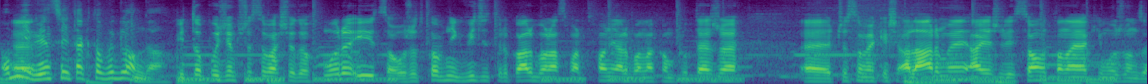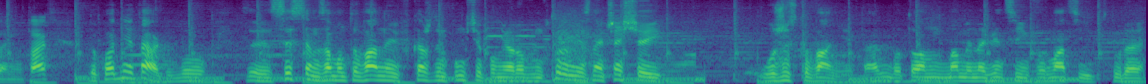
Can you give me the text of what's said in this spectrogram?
O mniej więcej tak to wygląda. i to później przesyła się do chmury i co? Użytkownik widzi tylko albo na smartfonie, albo na komputerze, czy są jakieś alarmy, a jeżeli są, to na jakim urządzeniu, tak? Dokładnie tak, bo system zamontowany w każdym punkcie pomiarowym, którym jest najczęściej łożyskowanie, tak? bo tam mamy najwięcej informacji, które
